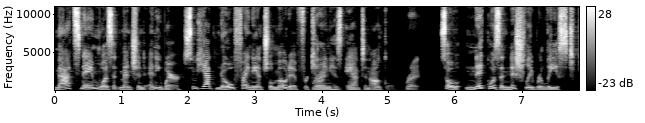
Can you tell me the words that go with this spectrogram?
Matt's name wasn't mentioned anywhere, so he had no financial motive for killing Right. his aunt and uncle. Right. So Nick was initially released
